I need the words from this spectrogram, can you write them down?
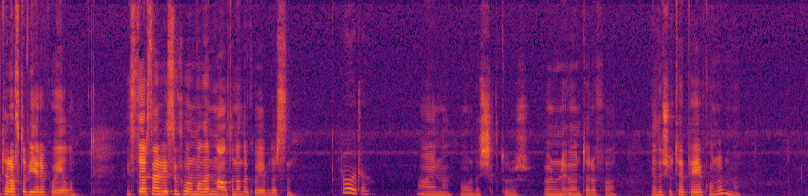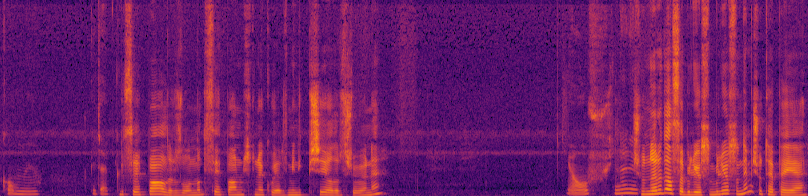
Bu tarafta bir yere koyalım. İstersen resim formalarının altına da koyabilirsin. Doğru. Aynen. Orada şık durur. Önüne ön tarafa. Ya da şu tepeye konur mu? Konmuyor. Bir dakika. Bir sehpa alırız olmadı. Sehpanın üstüne koyarız. Minik bir şey alırız şu öne. Ya of nereye? Şunları da asabiliyorsun. Biliyorsun değil mi şu tepeye?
